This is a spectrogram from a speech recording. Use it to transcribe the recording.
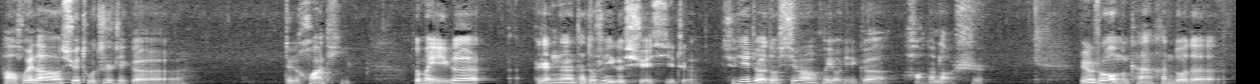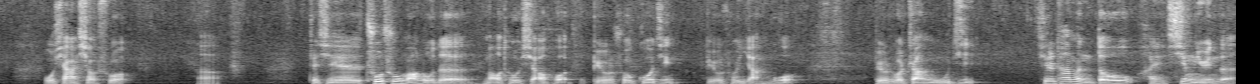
好，回到学徒制这个这个话题，就每一个人呢，他都是一个学习者，学习者都希望会有一个好的老师。比如说，我们看很多的武侠小说。啊，这些初出茅庐的毛头小伙子，比如说郭靖，比如说杨过，比如说张无忌，其实他们都很幸运的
